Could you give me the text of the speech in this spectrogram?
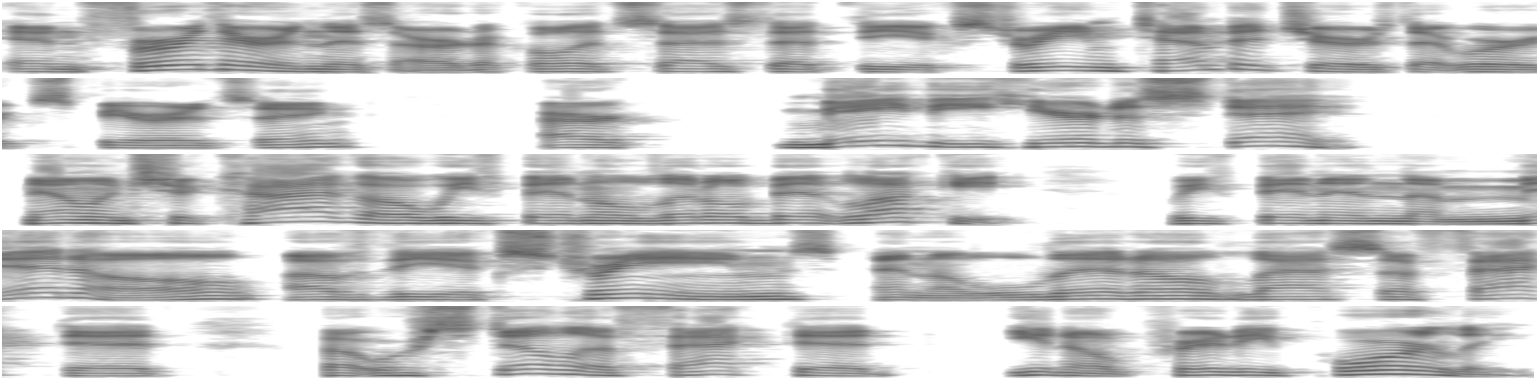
and further in this article, it says that the extreme temperatures that we're experiencing are maybe here to stay. Now in Chicago, we've been a little bit lucky. We've been in the middle of the extremes and a little less affected, but we're still affected, you know, pretty poorly.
